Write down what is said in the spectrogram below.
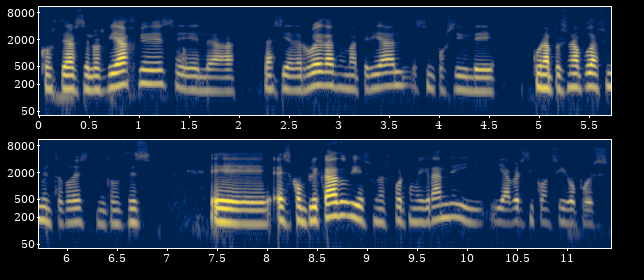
costearse los viajes, la, la silla de ruedas, el material, es imposible que una persona pueda asumir todo esto. Entonces, eh, es complicado y es un esfuerzo muy grande y, a ver si consigo pues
